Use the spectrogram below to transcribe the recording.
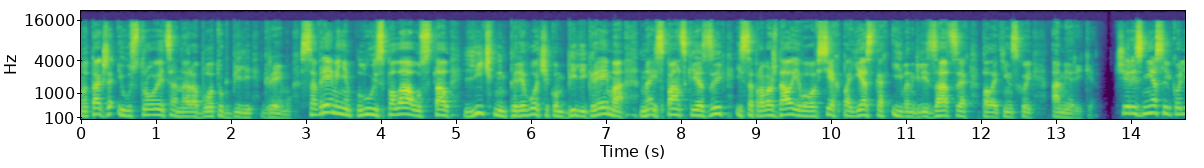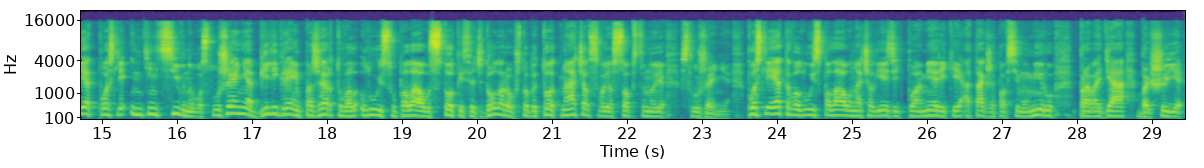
но также и устроиться на работу к Билли Грейму. Со временем Луис Палау стал личным переводчиком Билли Грейма на испанский язык и сопровождал его во всех поездках и евангелизациях цивилизациях по Латинской Америке. Через несколько лет после интенсивного служения Билли Грейм пожертвовал Луису Палау 100 тысяч долларов, чтобы тот начал свое собственное служение. После этого Луис Палау начал ездить по Америке, а также по всему миру, проводя большие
